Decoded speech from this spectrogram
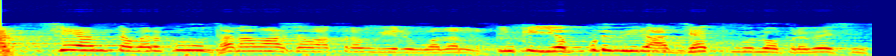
చచ్చేంత వరకు ధనవాస మాత్రం వీరు వదలరు. ఇంక ఎప్పుడు వీరు ఆధ్యాత్మికంలో ప్రవేశించి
